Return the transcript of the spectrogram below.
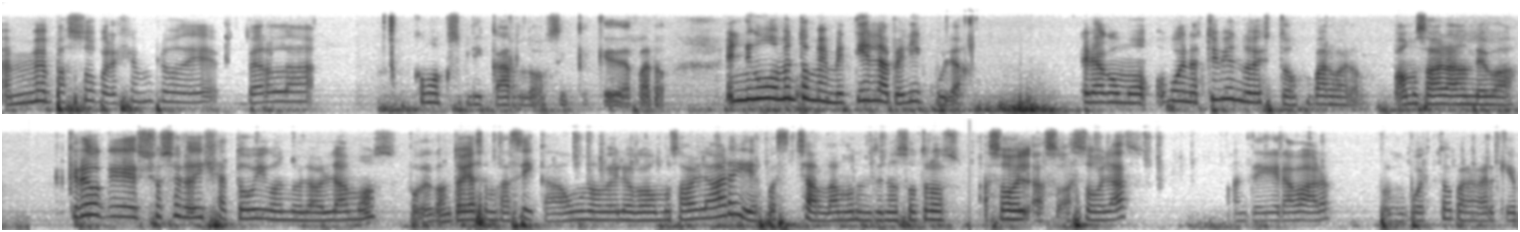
a mí me pasó, por ejemplo, de verla, ¿cómo explicarlo sin que quede raro? En ningún momento me metí en la película. Era como, bueno, estoy viendo esto, bárbaro, vamos a ver a dónde va. Creo que yo se lo dije a Toby cuando lo hablamos, porque con Toby hacemos así, cada uno ve lo que vamos a hablar y después charlamos entre nosotros a, sol, a, so- a solas, antes de grabar, por supuesto, para ver qué...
